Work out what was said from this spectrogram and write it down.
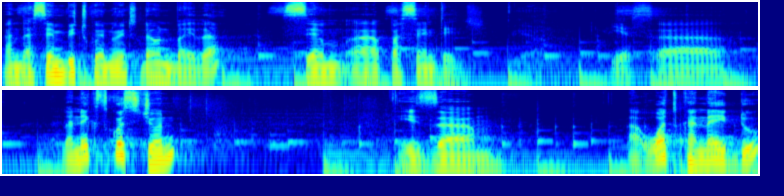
and the same Bitcoin went down by the same uh, percentage. Yes. Uh, the next question is um, uh, what can I do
